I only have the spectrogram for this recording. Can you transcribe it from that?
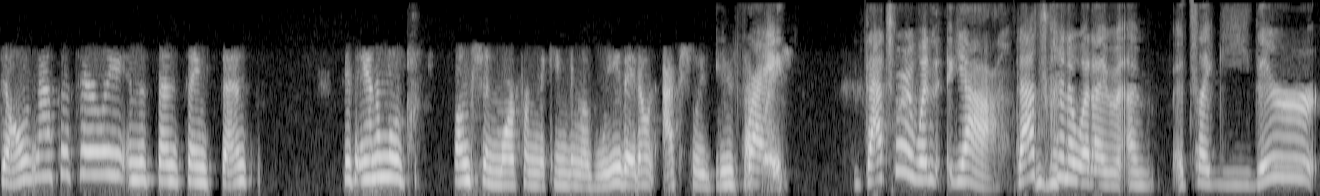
don't necessarily in the sense, same sense, because animals function more from the kingdom of we. They don't actually do separation. Right. That's where I went. Yeah, that's mm-hmm. kind of what I'm. I'm. It's like they're.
